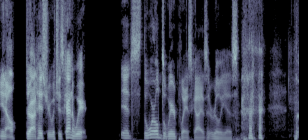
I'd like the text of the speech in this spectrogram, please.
you know throughout history, which is kind of weird. It's the world's a weird place, guys. It really is.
